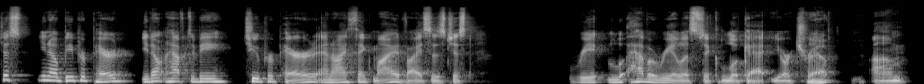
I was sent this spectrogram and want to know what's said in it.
just you know, be prepared. You don't have to be too prepared. And I think my advice is just re- have a realistic look at your trip. Yep. Um,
